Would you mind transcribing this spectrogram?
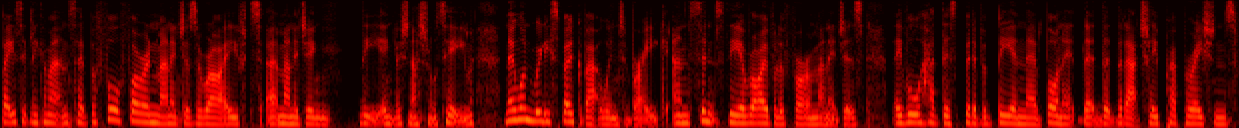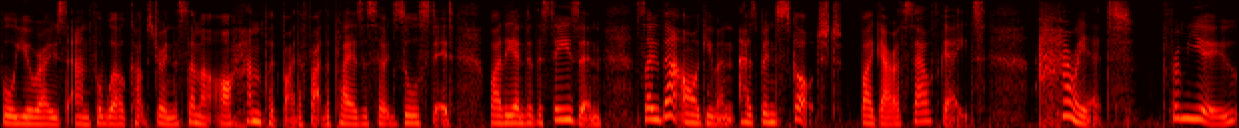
basically come out and said before foreign managers arrived uh, managing the English national team, no one really spoke about a winter break. And since the arrival of foreign managers, they've all had this bit of a bee in their bonnet that, that, that actually preparations for Euros and for World Cups during the summer are hampered by the fact the players are so exhausted by the end of the season. So that argument has been scotched by Gareth Southgate. Harriet, from you,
